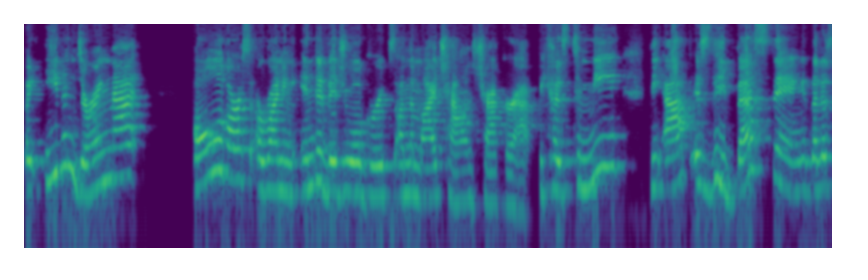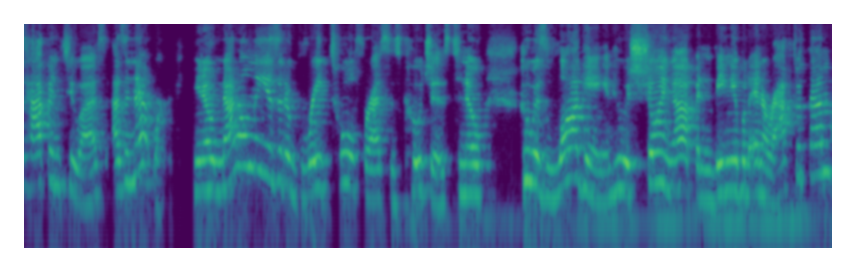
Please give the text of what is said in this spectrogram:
But even during that, all of ours are running individual groups on the My Challenge Tracker app because to me, the app is the best thing that has happened to us as a network. You know, not only is it a great tool for us as coaches to know who is logging and who is showing up and being able to interact with them,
